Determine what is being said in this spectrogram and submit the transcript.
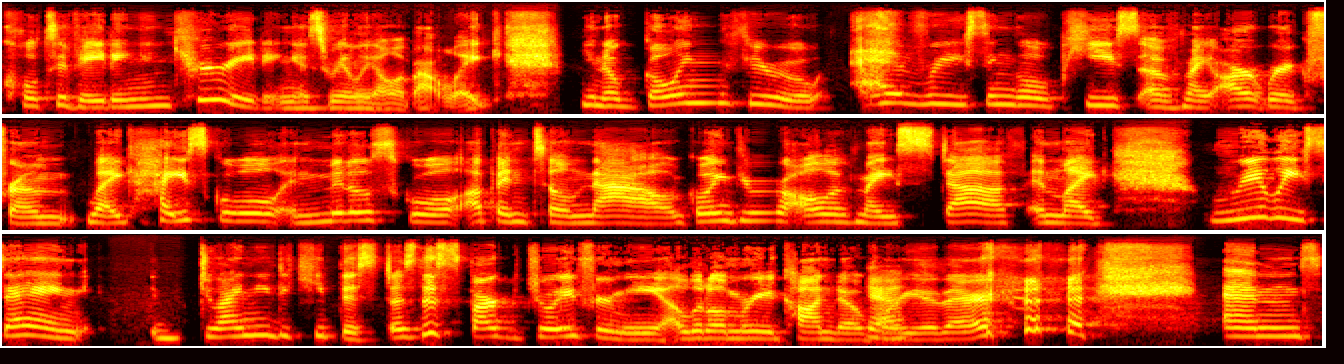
cultivating and curating is really all about like you know going through every single piece of my artwork from like high school and middle school up until now going through all of my stuff and like really saying do I need to keep this? Does this spark joy for me? A little Marie Kondo yeah. for you there. and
